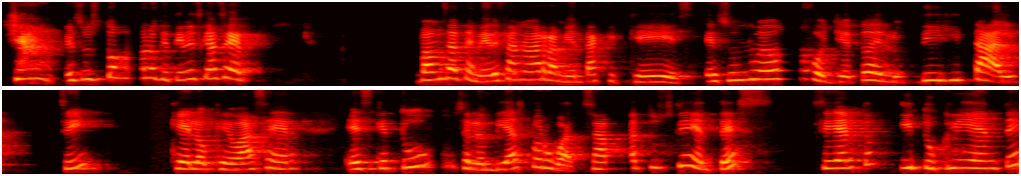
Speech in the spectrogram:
Ya, eso es todo lo que tienes que hacer. Vamos a tener esta nueva herramienta que ¿qué es? Es un nuevo folleto de look digital, ¿sí? Que lo que va a hacer es que tú se lo envías por WhatsApp a tus clientes, ¿cierto? Y tu cliente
